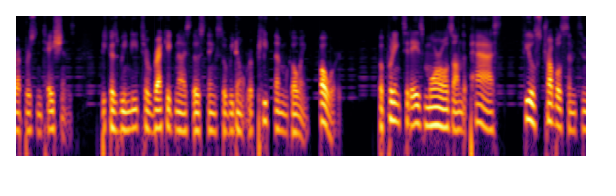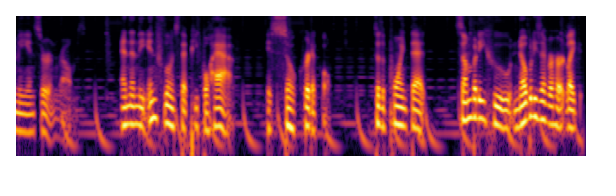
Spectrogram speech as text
representations because we need to recognize those things so we don't repeat them going forward. But putting today's morals on the past feels troublesome to me in certain realms. And then the influence that people have is so critical to the point that somebody who nobody's ever heard like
